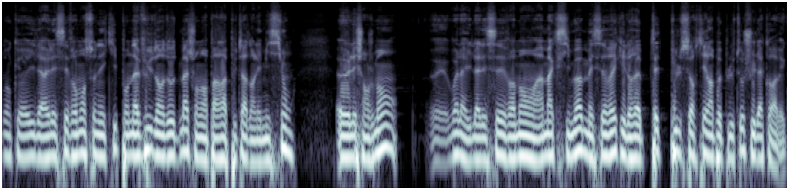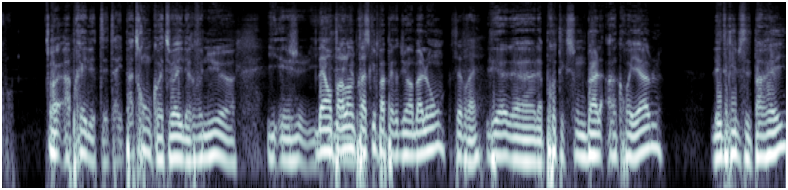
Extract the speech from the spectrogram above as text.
Donc, euh, il a laissé vraiment son équipe. On a vu dans d'autres matchs, on en parlera plus tard dans l'émission, euh, les changements. Euh, voilà, il a laissé vraiment un maximum, mais c'est vrai qu'il aurait peut-être pu le sortir un peu plus tôt. Je suis d'accord avec vous. Ouais, après, il était taille patron, quoi. Tu vois, il est revenu. euh, il, je- Ben, en il parlant a de presque pat- pas perdu un ballon. C'est vrai. Il a la, la protection de balle incroyable. Les dribbles, c'est pareil.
